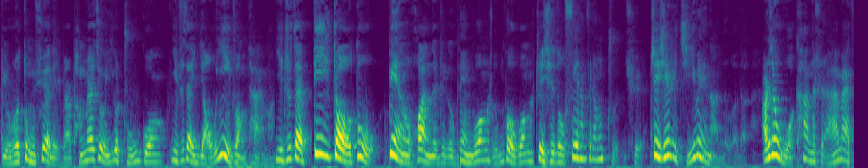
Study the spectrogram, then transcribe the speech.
比如说洞穴里边旁边就一个烛光，一直在摇曳状态嘛，一直在低照度变换的这个变光、轮廓光，这些都非常非常准确，这些是极为难得。而且我看的是 MX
